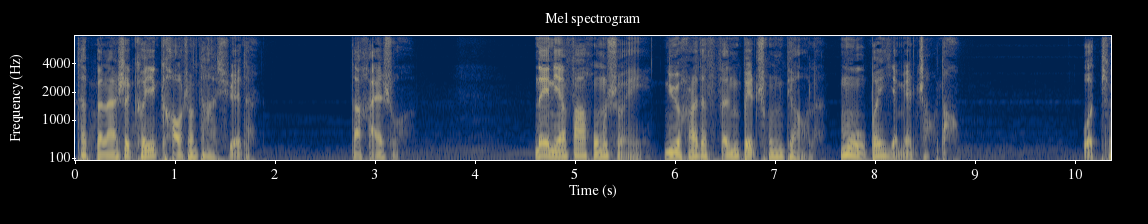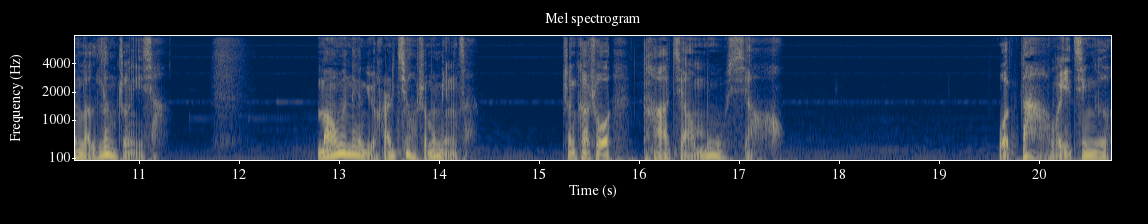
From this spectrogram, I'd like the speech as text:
他本来是可以考上大学的。”他还说，那年发洪水，女孩的坟被冲掉了，墓碑也没找到。我听了愣怔一下，忙问那个女孩叫什么名字。乘客说她叫穆小。我大为惊愕，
